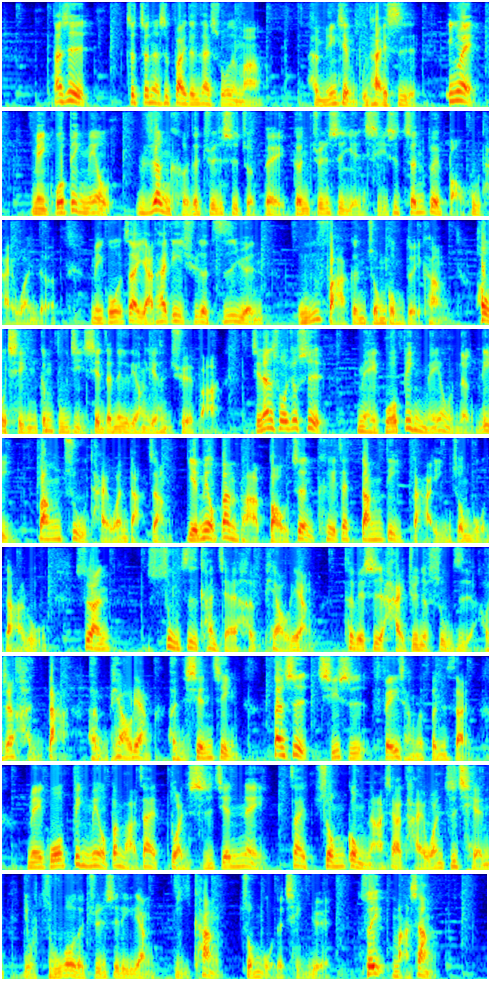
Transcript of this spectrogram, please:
但是，这真的是拜登在说的吗？很明显不太是，因为美国并没有任何的军事准备跟军事演习是针对保护台湾的。美国在亚太地区的资源。无法跟中共对抗，后勤跟补给线在那个地方也很缺乏。简单说，就是美国并没有能力帮助台湾打仗，也没有办法保证可以在当地打赢中国大陆。虽然数字看起来很漂亮，特别是海军的数字好像很大、很漂亮、很先进，但是其实非常的分散。美国并没有办法在短时间内，在中共拿下台湾之前，有足够的军事力量抵抗中国的侵略，所以马上，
